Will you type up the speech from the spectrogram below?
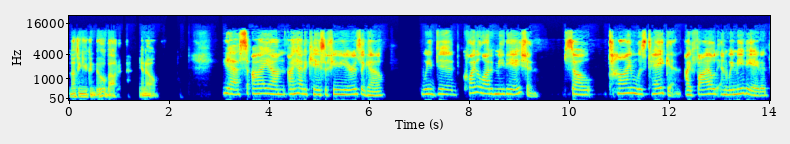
nothing you can do about it, you know. Yes, I um, I had a case a few years ago we did quite a lot of mediation. So time was taken. I filed and we mediated.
